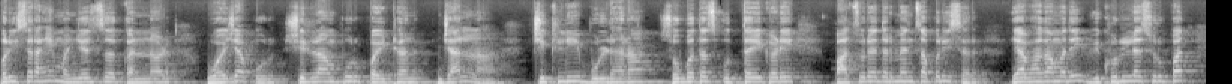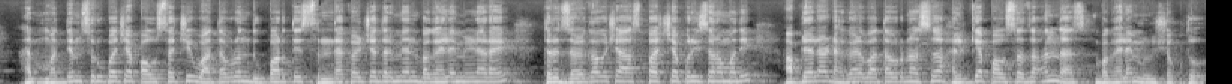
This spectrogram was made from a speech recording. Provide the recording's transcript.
परिसर आहे म्हणजेच कन्नड वैजापूर श्रीरामपूर पैठण जालना चिखली बुलढाणा सोबतच उत्तरेकडे पाचोऱ्या दरम्यानचा परिसर. या भागामध्ये विखुरलेल्या स्वरूपात मध्यम स्वरूपाच्या पावसाचे वातावरण दुपार ते संध्याकाळच्या दरम्यान बघायला मिळणार आहे. तर जळगावच्या आसपासच्या परिसरामध्ये आपल्याला ढगाळ वातावरणासह हलक्या पावसाचा अंदाज बघायला मिळू शकतो.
